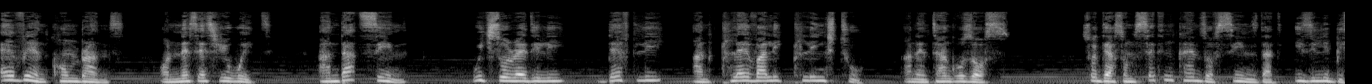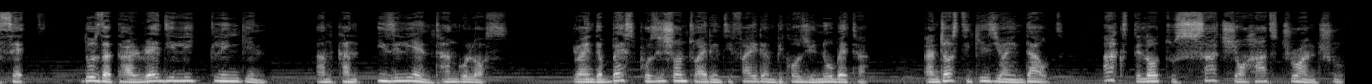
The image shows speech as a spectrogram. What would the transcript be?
every encumbrance, unnecessary weight, and that sin which so readily, deftly, and cleverly clings to and entangles us. So there are some certain kinds of sins that easily beset, those that are readily clinging and can easily entangle us. You are in the best position to identify them because you know better. And just in case you are in doubt, ask the Lord to search your heart through and through.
